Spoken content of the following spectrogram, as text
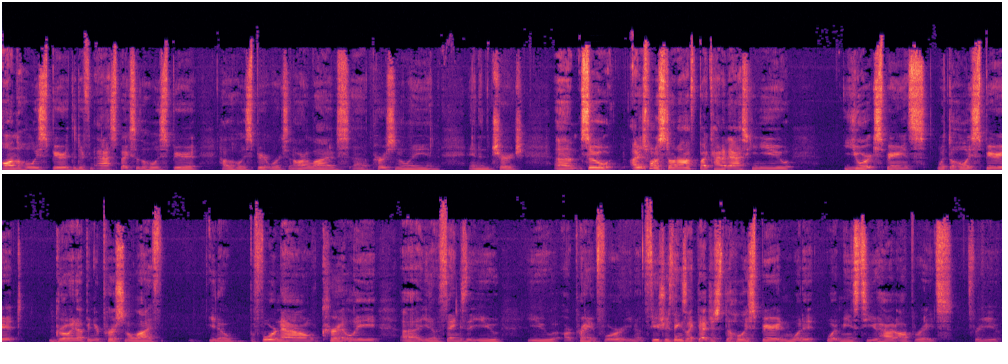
on the Holy Spirit, the different aspects of the Holy Spirit, how the Holy Spirit works in our lives uh, personally and, and in the church. Um, so I just want to start off by kind of asking you your experience with the Holy Spirit growing up in your personal life, you know, before now, currently, uh, you know, things that you you are praying for, you know, the future, things like that. Just the Holy Spirit and what it what it means to you, how it operates for you.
